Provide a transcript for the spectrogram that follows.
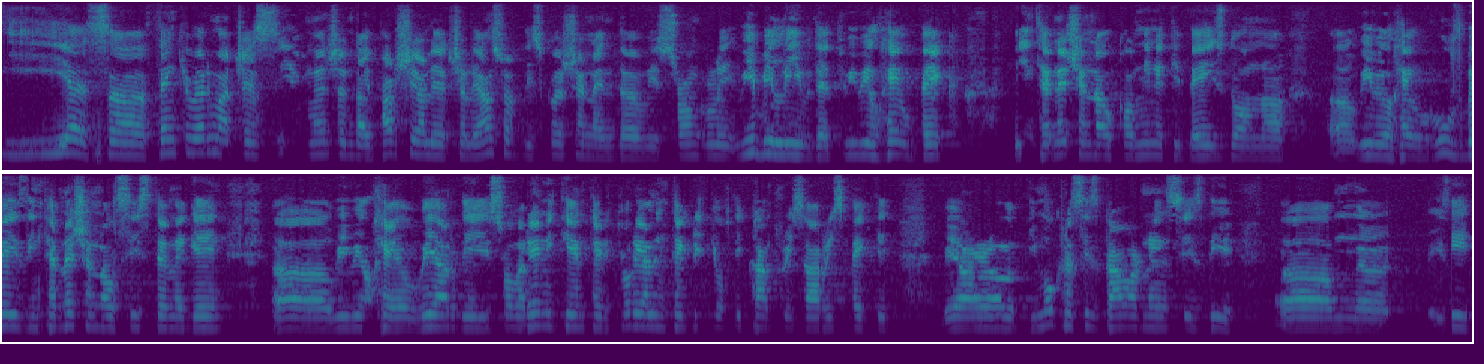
Yes, uh, thank you very much. As you mentioned, I partially actually answered this question, and uh, we strongly we believe that we will have back the international community based on. Uh, we will have rules-based international system again. Uh, we will have where the sovereignty and territorial integrity of the countries are respected. Where uh, democracy's governance is the um, uh, is the,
